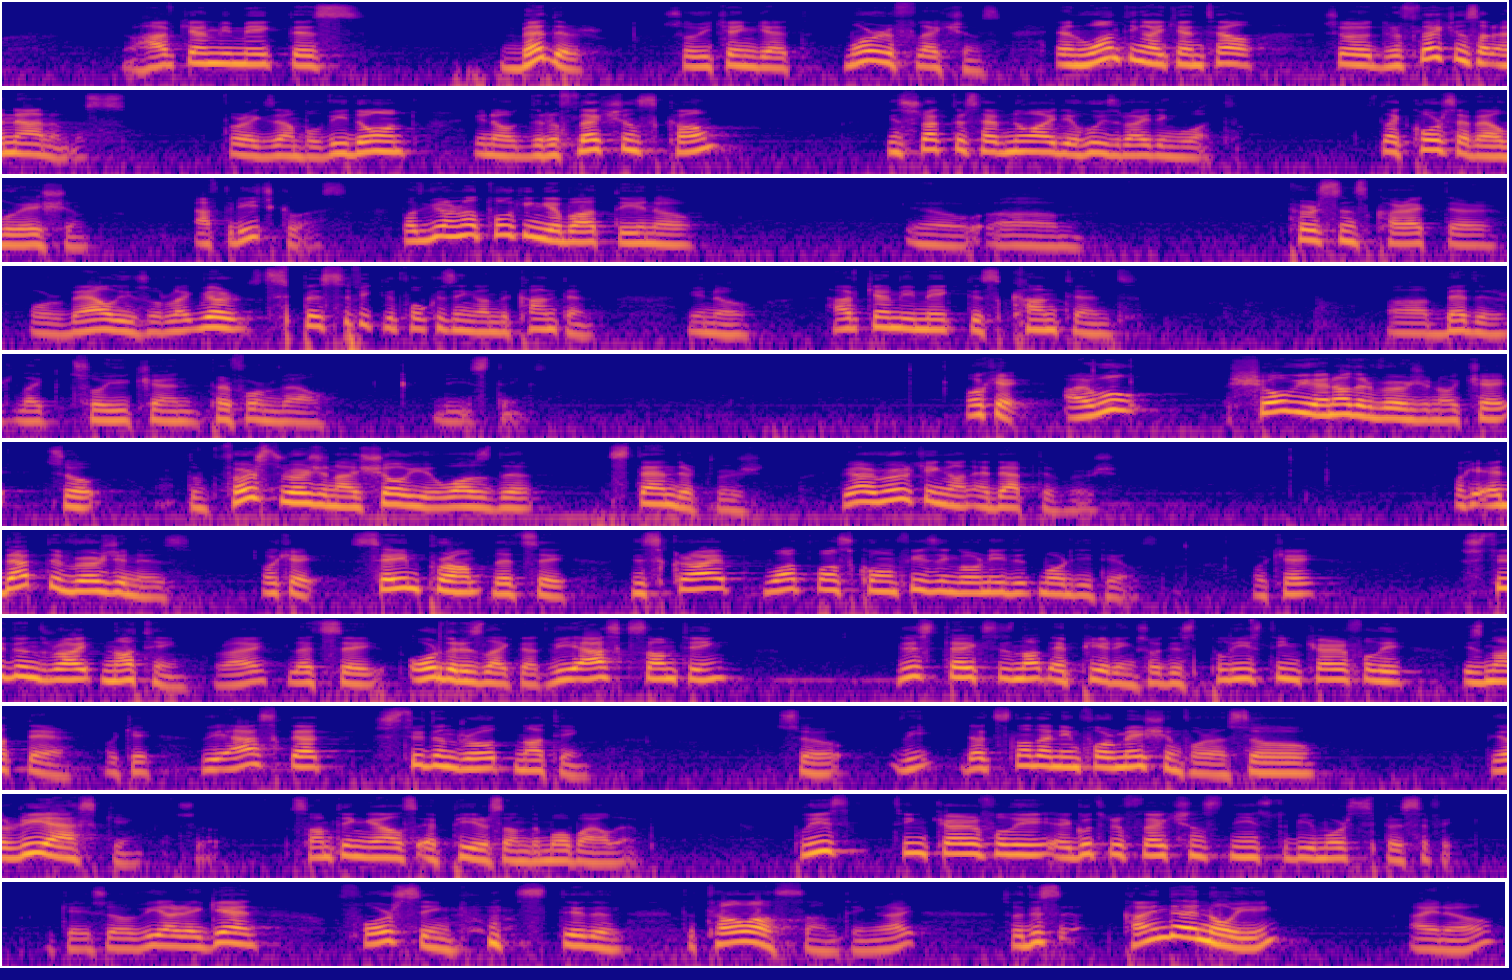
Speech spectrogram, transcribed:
how can we make this better so we can get more reflections? And one thing I can tell, so the reflections are anonymous. For example, we don't, you know, the reflections come instructors have no idea who is writing what. It's like course evaluation after each class. But we are not talking about the, you know, you know, um, person's character or values or like we are specifically focusing on the content. You know, how can we make this content uh, better, like so you can perform well these things. Okay, I will show you another version. Okay, so the first version I show you was the standard version. We are working on adaptive version. Okay, adaptive version is, okay, same prompt, let's say, describe what was confusing or needed more details. Okay, student write nothing, right? Let's say order is like that. We ask something, this text is not appearing, so this please think carefully is not there. Okay, we ask that student wrote nothing. So we that's not an information for us. So we are re-asking. So something else appears on the mobile app. Please think carefully. A good reflections needs to be more specific. Okay, so we are again forcing student to tell us something, right? So this kind of annoying, I know,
